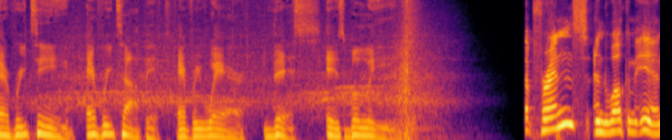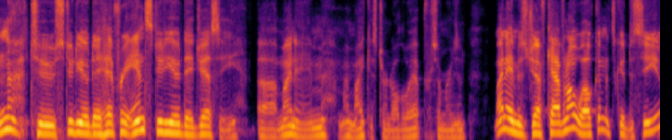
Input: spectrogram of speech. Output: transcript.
Every team, every topic, everywhere. This is Bleav. up, friends, and welcome in to Studio Day Heffrey and Studio Day Jesse. Uh, my name, my mic is turned all the way up for some reason. My name is Jeff Cavanaugh. Welcome. It's good to see you.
